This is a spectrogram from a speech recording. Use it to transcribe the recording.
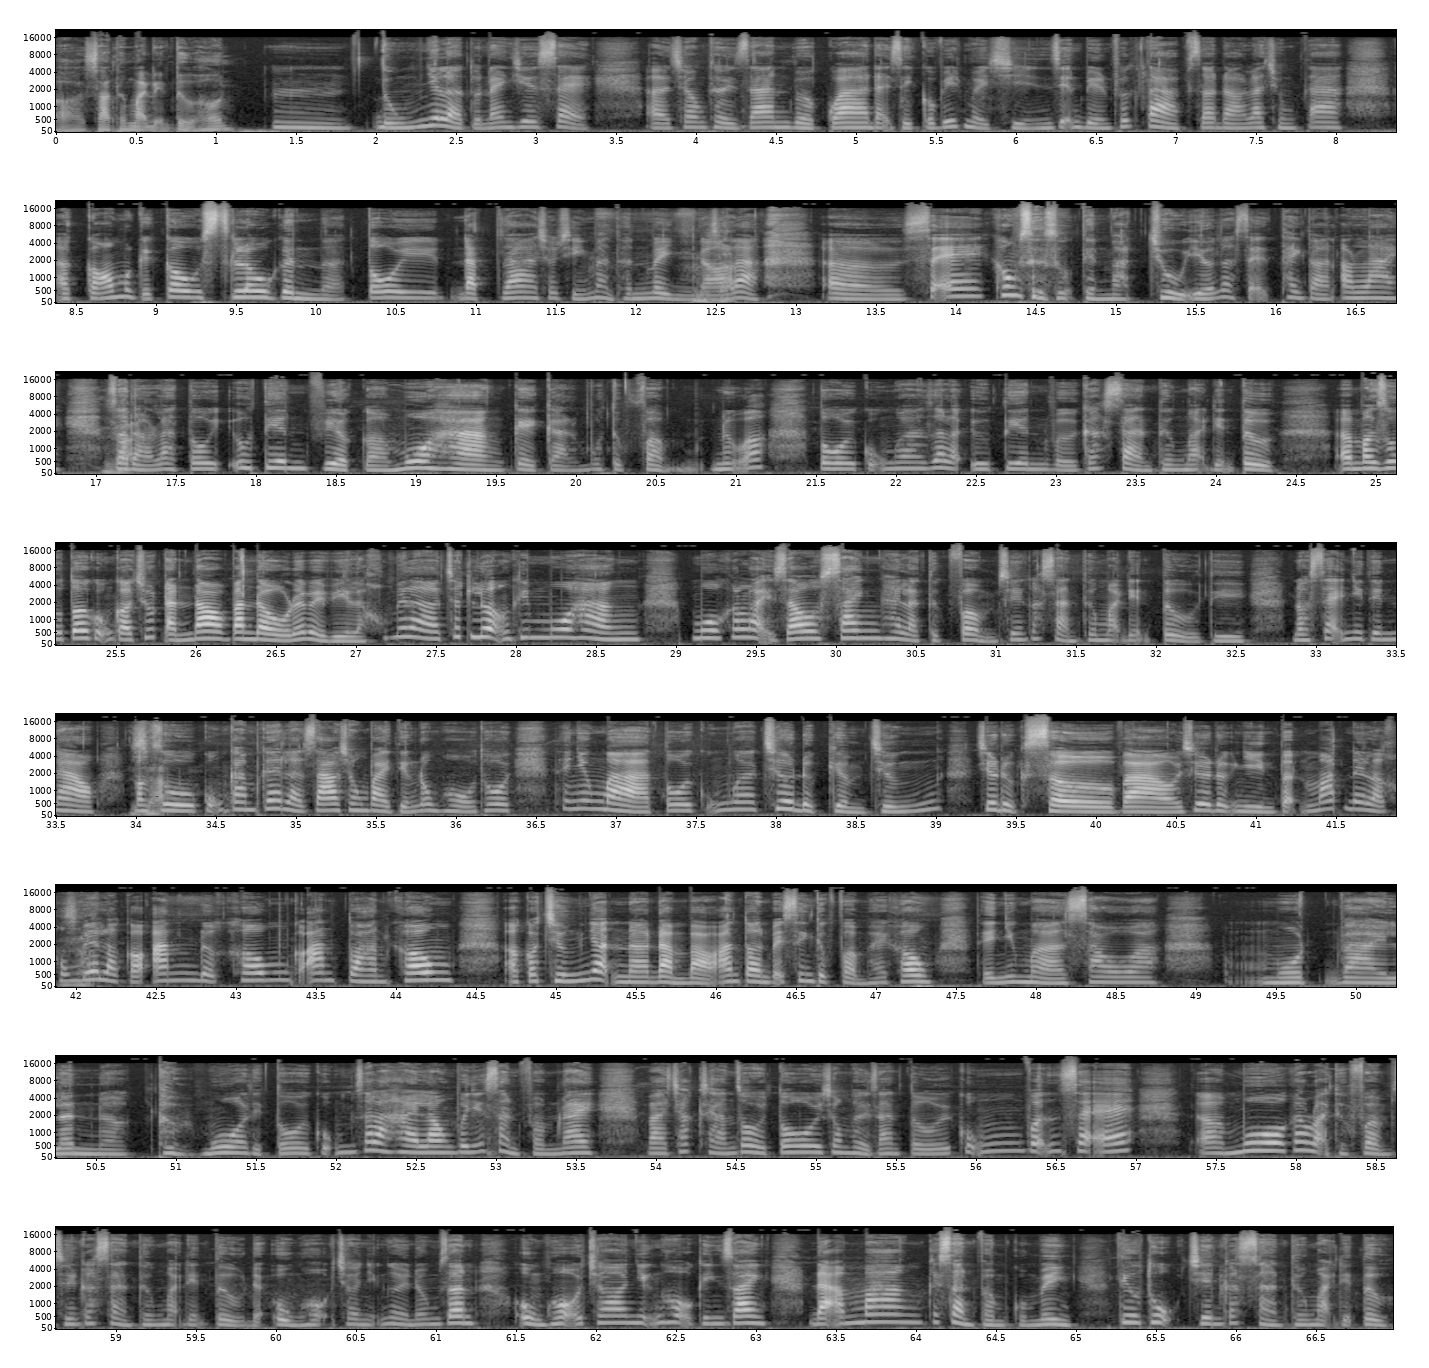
uh, sàn thương mại điện tử hơn. Ừ, đúng như là Tuấn Anh chia sẻ uh, trong thời gian vừa qua đại dịch Covid-19 diễn biến phức tạp do đó là chúng ta uh, có một cái câu slogan uh, tôi đặt ra cho chính bản thân mình đó dạ. là uh, sẽ không sử dụng tiền mặt chủ yếu là sẽ thanh toán online do dạ. đó là tôi ưu tiên việc uh, mua hàng kể cả là mua thực phẩm nữa tôi cũng uh, rất là ưu tiên với các sàn thương mại điện tử uh, mặc dù tôi cũng có chút đắn đo ban đầu đấy bởi vì là không biết là chất lượng khi mua hàng mua các loại rau xanh hay là thực phẩm trên các sàn thương mại điện tử thì nó sẽ như thế nào mặc dạ. dù cũng cam kết là giao trong vài tiếng đồng hồ thôi thế nhưng mà tôi cũng chưa được kiểm chứng chưa được sờ vào chưa được nhìn tận mắt nên là không dạ. biết là có ăn được không có an toàn không à, có chứng nhận à, đảm bảo an toàn vệ sinh thực phẩm hay không thế nhưng mà sau à, một vài lần à, thử mua thì tôi cũng rất là hài lòng với những sản phẩm này và chắc chắn rồi tôi trong thời gian tới cũng vẫn sẽ uh, mua các loại thực phẩm trên các sàn thương mại điện tử để ủng hộ cho những người nông dân, ủng hộ cho những hộ kinh doanh đã mang cái sản phẩm của mình tiêu thụ trên các sàn thương mại điện tử.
